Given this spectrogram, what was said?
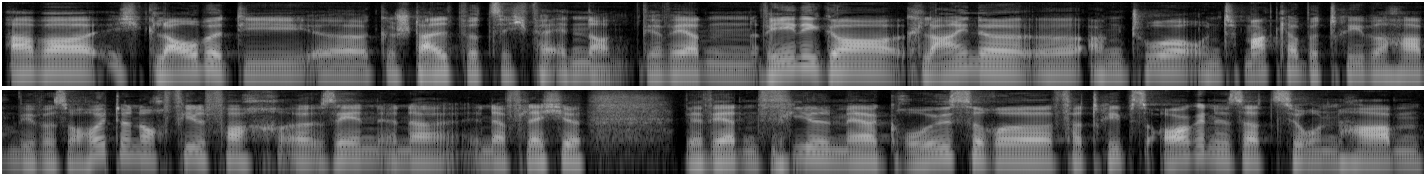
Aber ich glaube, die äh, Gestalt wird sich verändern. Wir werden weniger kleine äh, Agentur- und Maklerbetriebe haben, wie wir sie heute noch vielfach äh, sehen in der, in der Fläche. Wir werden viel mehr größere Vertriebsorganisationen haben,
